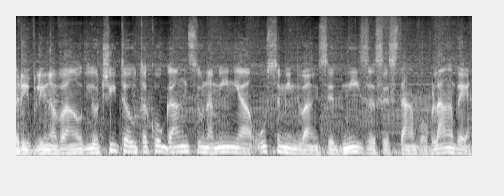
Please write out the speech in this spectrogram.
Rivlinova odločitev tako Gancu namenja 28 dni za sestavo vlade,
